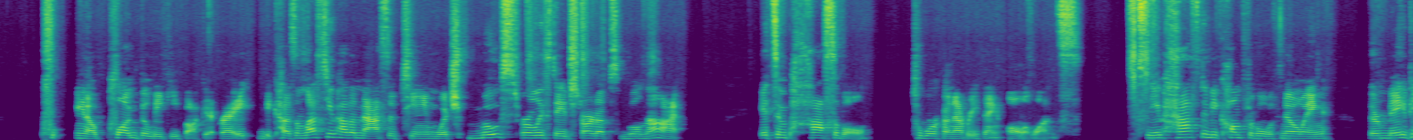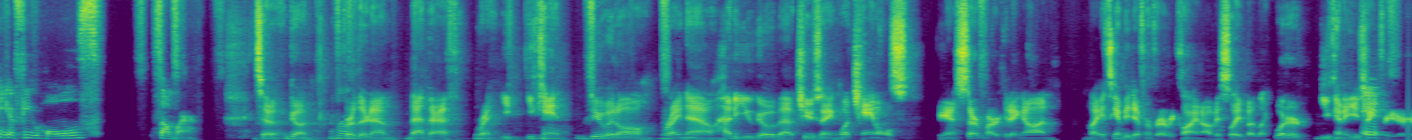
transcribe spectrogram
you know, plug the leaky bucket, right? Because unless you have a massive team, which most early stage startups will not, it's impossible to work on everything all at once. So you have to be comfortable with knowing there may be a few holes somewhere. So going Mhm. further down that path, right? You, you can't do it all right now. How do you go about choosing what channels you're going to start marketing on? Like it's going to be different for every client, obviously, but like what are you kind of using It's- for your?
